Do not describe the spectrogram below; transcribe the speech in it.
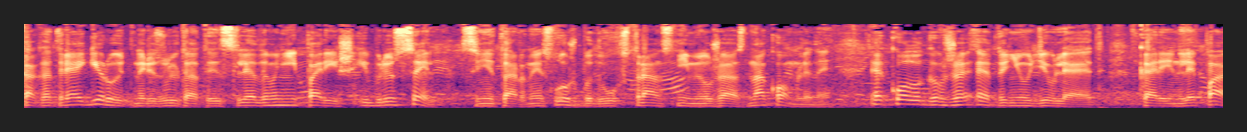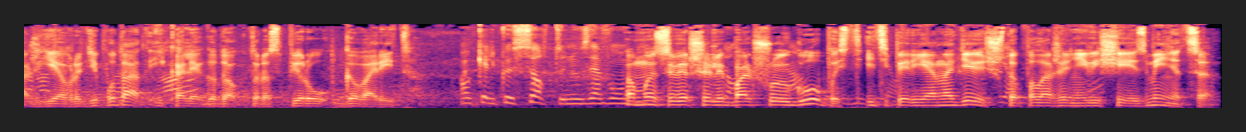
Как отреагируют на результаты исследований Париж и Брюссель? Санитарные службы двух стран с ними уже ознакомлены. Экологов же это не удивляет. Карин Лепаж, евродепутат и коллега доктора Спиру, говорит. Мы совершили большую глупость, и теперь я надеюсь, что положение вещей изменится.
